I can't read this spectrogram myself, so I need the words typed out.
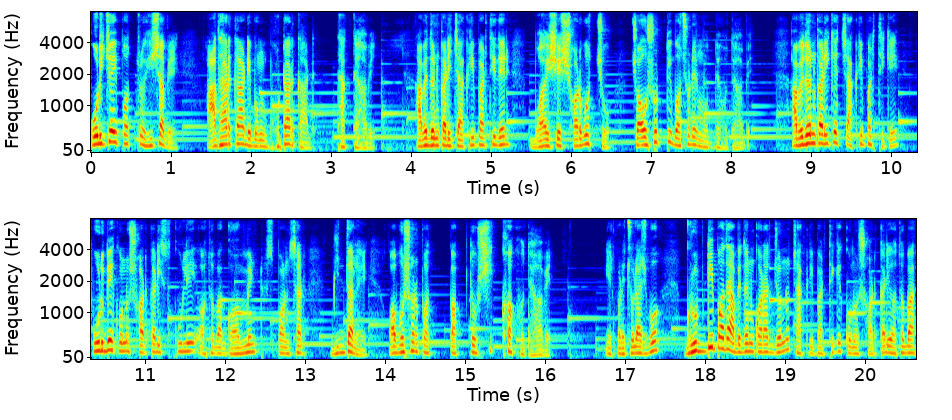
পরিচয়পত্র হিসাবে আধার কার্ড এবং ভোটার কার্ড থাকতে হবে। আবেদনকারী চাকরি প্রার্থীদের বয়সের সর্বোচ্চ চৌষট্টি বছরের মধ্যে হতে হবে। আবেদনকারীকে চাকরি প্রার্থীকে পূর্বে কোনো সরকারি স্কুলে অথবা গভর্নমেন্ট স্পন্সর বিদ্যালয়ে অবসরপ্রাপ্ত শিক্ষক হতে হবে। এরপরে চলে আসব, গ্রুপ ডি পদে আবেদন করার জন্য চাকরি প্রার্থীকে কোনো সরকারি অথবা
